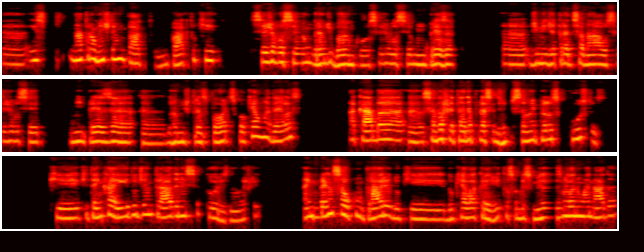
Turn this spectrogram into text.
Uh, isso naturalmente tem um impacto, um impacto que seja você um grande banco, ou seja você uma empresa uh, de mídia tradicional, seja você uma empresa uh, do ramo de transportes, qualquer uma delas acaba sendo afetada por essa disrupção e pelos custos que, que tem caído de entrada nesses setores. Né? Eu acho que a imprensa, ao contrário do que, do que ela acredita sobre si mesma, ela não é nada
